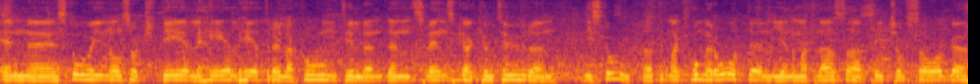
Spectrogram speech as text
en eh, stå i någon sorts del, helhet, relation till den, den, svenska kulturen i stort. Att man kommer åt den genom att läsa Fritiof Saga.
